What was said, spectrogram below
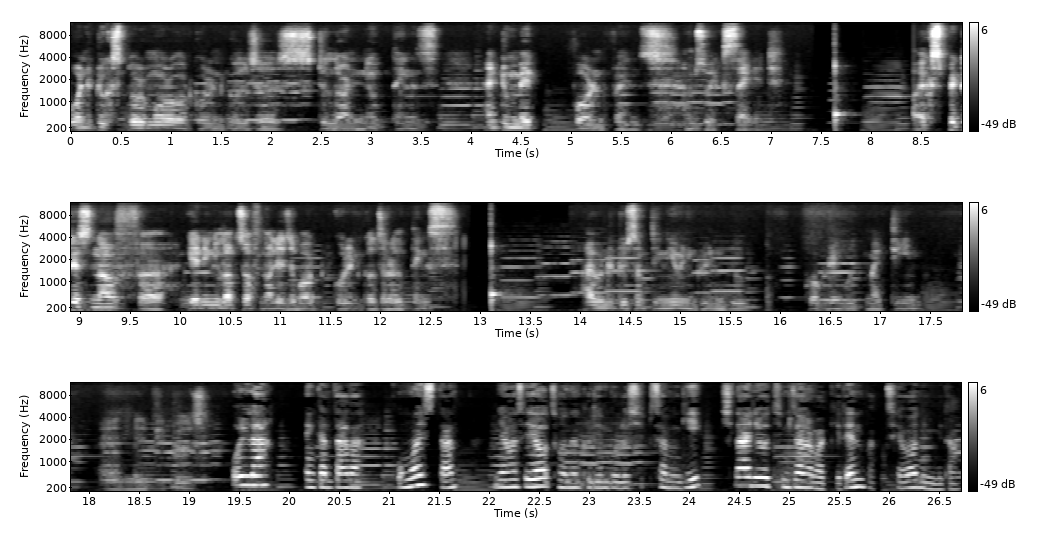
I wanted to explore more about Korean cultures, to learn new things, and to make foreign friends. I'm so excited. Expectation of uh, gaining lots of knowledge about Korean cultural things. I want to do something new in Green Blue, cooperating with my team and many people. Hola, encantada. ¿Cómo están? 안녕하세요. 저는 그린블루 13기 시나리오 팀장을 맡게 된 박채원입니다.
